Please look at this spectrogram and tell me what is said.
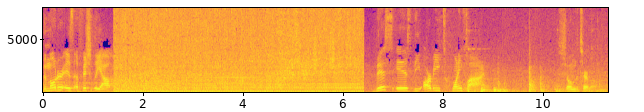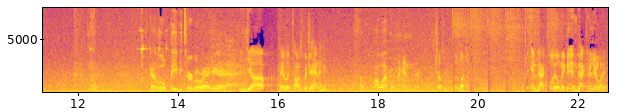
The motor is officially out. This is the RB25. Show them the turbo. Got a little baby turbo right here. Yup. Hey, look, Thomas, put your hand in here. Why would I put my hand in there? Trust me, look, watch. The impact, boy, it'll make an impact on your life.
